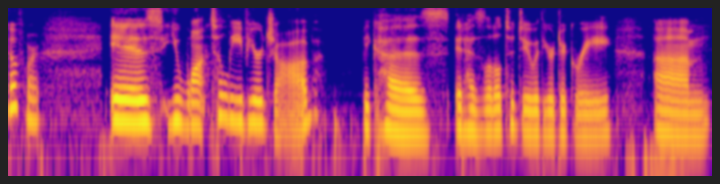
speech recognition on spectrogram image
Go for it. Is you want to leave your job because it has little to do with your degree, um,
